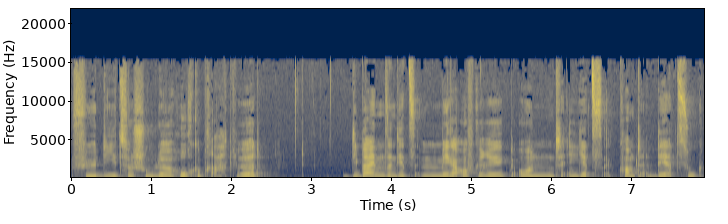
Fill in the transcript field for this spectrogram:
für die zur Schule hochgebracht wird. Die beiden sind jetzt mega aufgeregt und jetzt kommt der Zug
